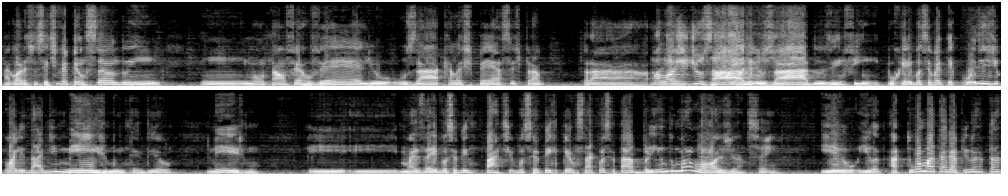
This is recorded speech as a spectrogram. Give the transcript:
Agora, se você estiver pensando em, em montar um ferro velho, usar aquelas peças para para Uma loja de usados. loja de usados, enfim, porque aí você vai ter coisas de qualidade mesmo, entendeu? Mesmo. E, e- mas aí você tem que partir, você tem que pensar que você está abrindo uma loja. Sim. E, o- e a tua matéria-prima você tá,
